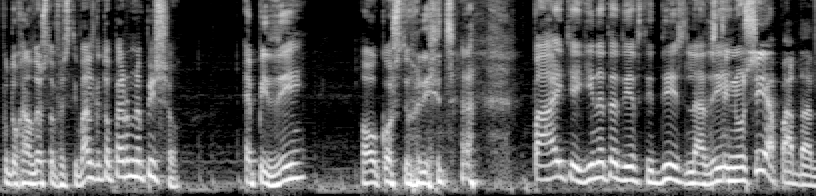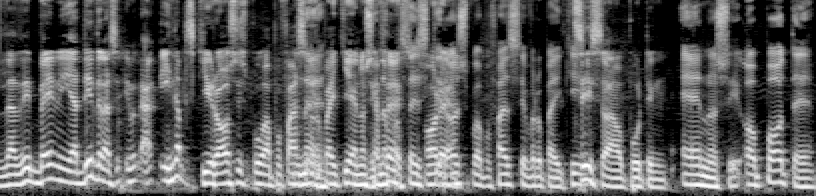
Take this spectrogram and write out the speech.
που το είχαν δώσει στο φεστιβάλ και το παίρνουν πίσω. Επειδή ο Κοστουρίτσα πάει και γίνεται διευθυντής. Δηλαδή... Στην ουσία πάντα. Δηλαδή μπαίνει η αντίδραση. Είναι από τις κυρώσεις που αποφάσισε η ναι, Ευρωπαϊκή Ένωση. Είναι αυτές. από αυτές τις κυρώσεις που αποφάσισε η Ευρωπαϊκή ο Πούτιν. Ένωση. Οπότε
